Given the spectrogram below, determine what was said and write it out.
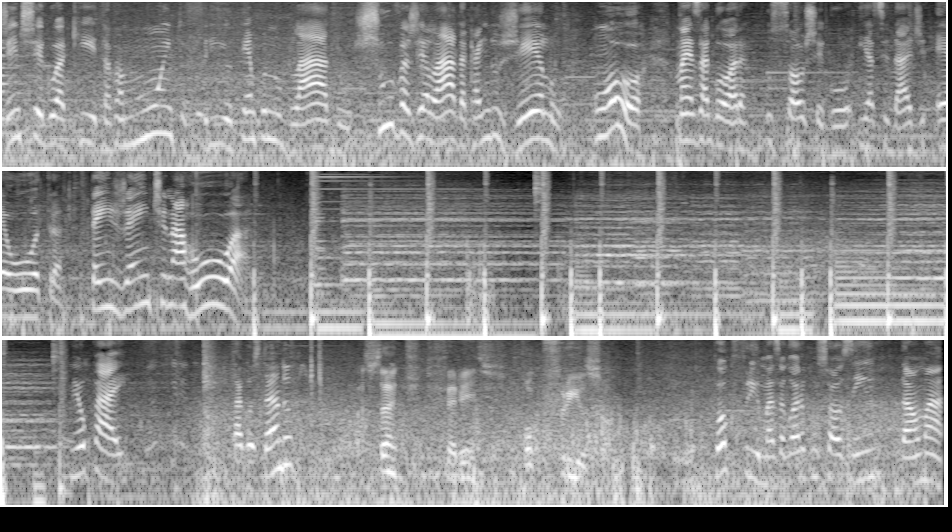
A gente chegou aqui, estava muito frio, tempo nublado, chuva gelada, caindo gelo, um horror. Mas agora o sol chegou e a cidade é outra. Tem gente na rua. Meu pai. Tá gostando? Bastante diferente. Um pouco frio só. Pouco frio, mas agora com o solzinho dá uma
